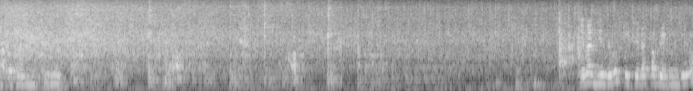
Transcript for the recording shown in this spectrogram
ভালো করে মিশিয়ে নিচ্ছি। এবার দিয়ে দেবো কেটে রাখা বেগুনগুলো।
